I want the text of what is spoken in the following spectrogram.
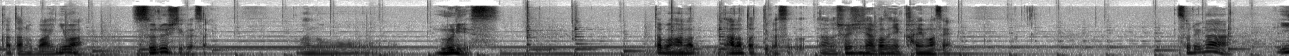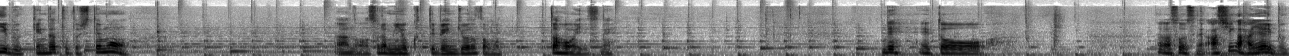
方の場合にはスルーしてください。あの無理です。多分あなあなたっていうかあの初心者の方には買えません。それがいい物件だったとしてもあのそれは見送って勉強だと思った方がいいですね。でえっ、とだからそうですね。足が速い物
